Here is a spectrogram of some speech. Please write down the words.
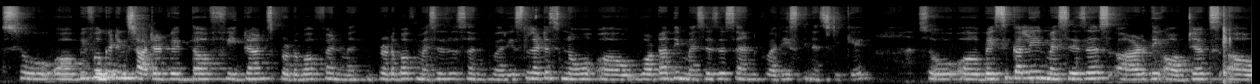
So uh, before getting started with the fee grants, protobuf and me protobuf messages and queries, let us know uh, what are the messages and queries in SDK. So uh, basically messages are the objects uh,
